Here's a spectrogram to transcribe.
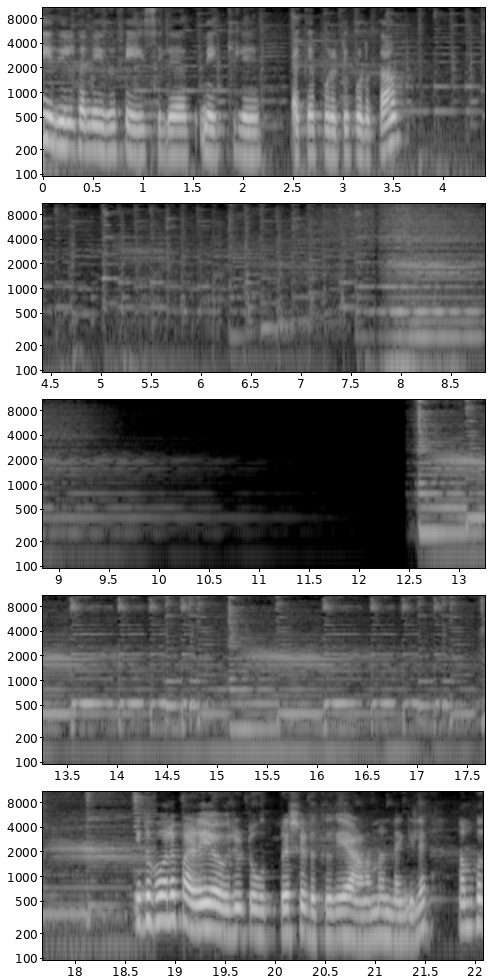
രീതിയിൽ തന്നെ ഇത് ഫേസിൽ നെക്കിൽ ഒക്കെ പുരട്ടി കൊടുക്കാം. ഇതുപോലെ പഴയ ഒരു ടൂത്ത് ബ്രഷ് എടുക്കുകയാണെന്നുണ്ടെങ്കിൽ നമുക്ക്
